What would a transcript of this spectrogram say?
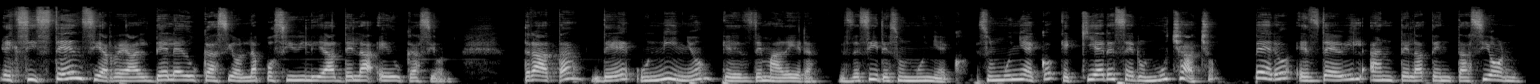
existencia real de la educación, la posibilidad de la educación. Trata de un niño que es de madera, es decir, es un muñeco. Es un muñeco que quiere ser un muchacho, pero es débil ante la tentación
